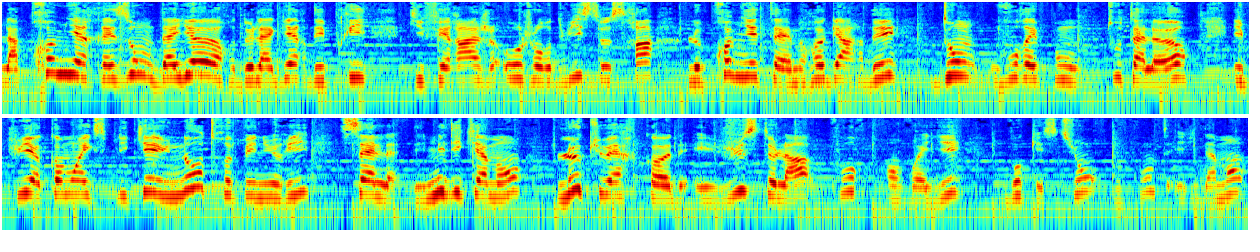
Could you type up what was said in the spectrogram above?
la première raison d'ailleurs de la guerre des prix qui fait rage aujourd'hui? Ce sera le premier thème. Regardez dont vous répond tout à l'heure. Et puis, euh, comment expliquer une autre pénurie, celle des médicaments? Le QR code est juste là pour envoyer vos questions. On compte évidemment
